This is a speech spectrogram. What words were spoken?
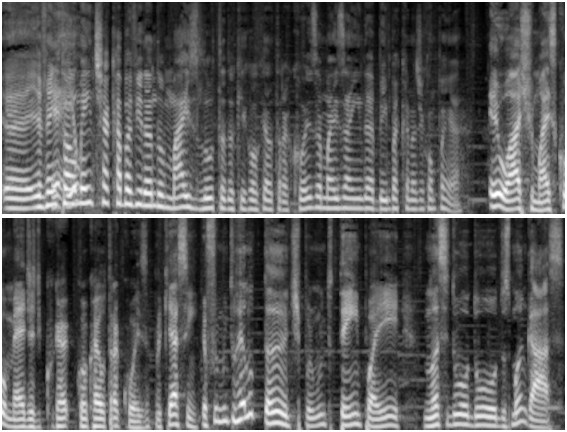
é, eventualmente é, eu... acaba virando mais luta do que qualquer outra coisa, mas ainda é bem bacana de acompanhar. Eu acho mais comédia de qualquer, qualquer, outra coisa. Porque, assim, eu fui muito relutante por muito tempo aí no lance do, do, dos mangás.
